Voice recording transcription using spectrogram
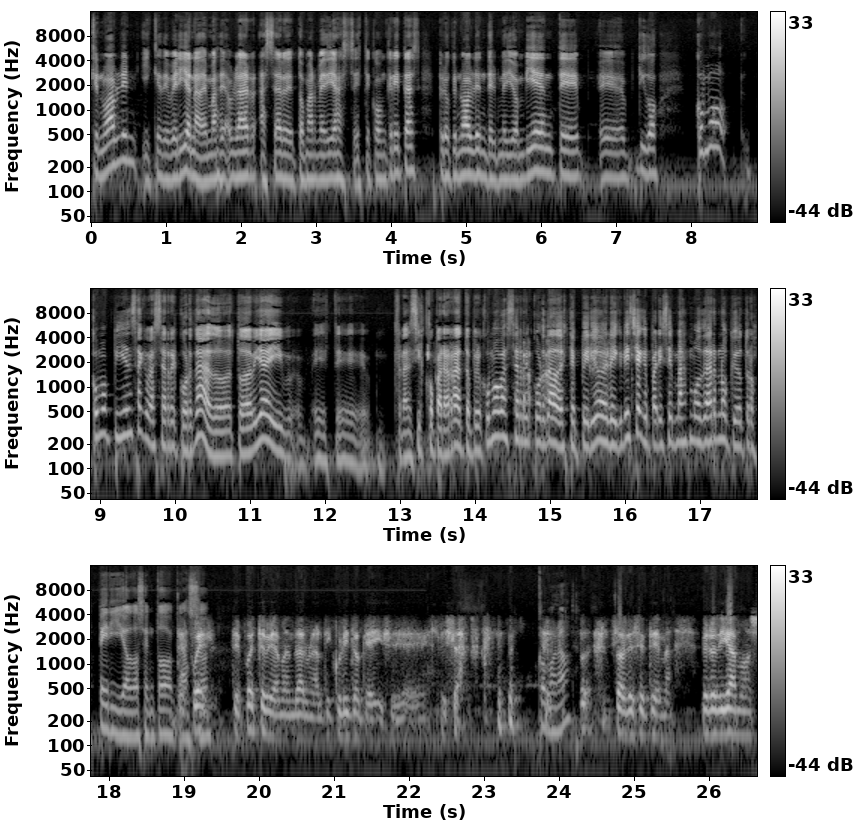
que no hablen y que deberían además de hablar hacer tomar medidas este, concretas pero que no hablen del medio ambiente eh, digo ¿Cómo, ¿Cómo piensa que va a ser recordado? Todavía hay este, Francisco para rato, pero ¿cómo va a ser recordado este periodo de la Iglesia que parece más moderno que otros periodos en todo caso? Después, después te voy a mandar un articulito que hice, Lisa. ¿Cómo no? Sobre ese tema. Pero digamos,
